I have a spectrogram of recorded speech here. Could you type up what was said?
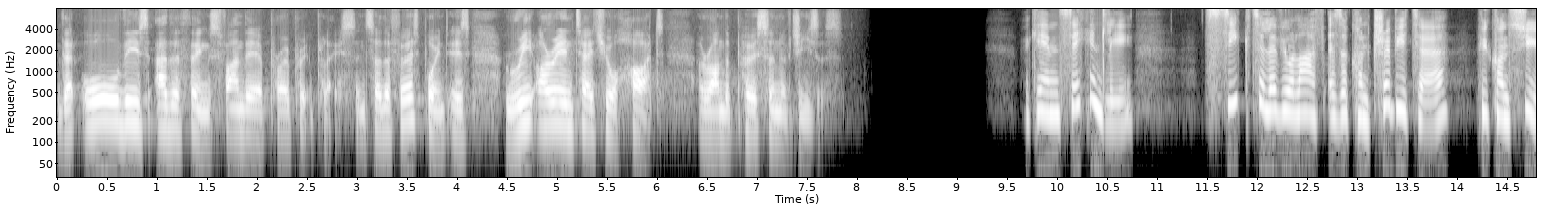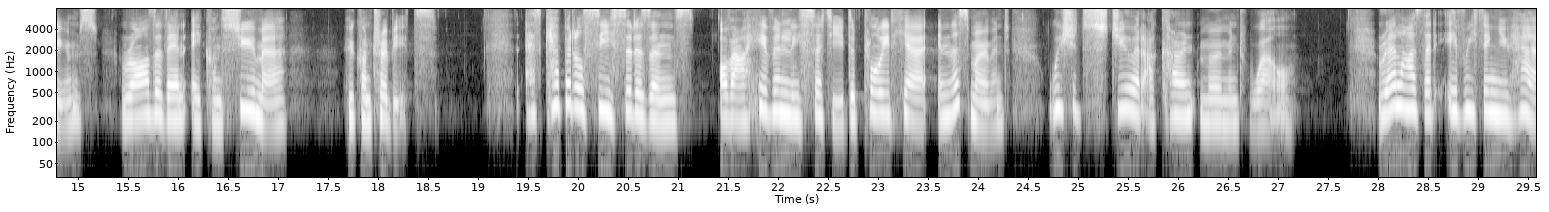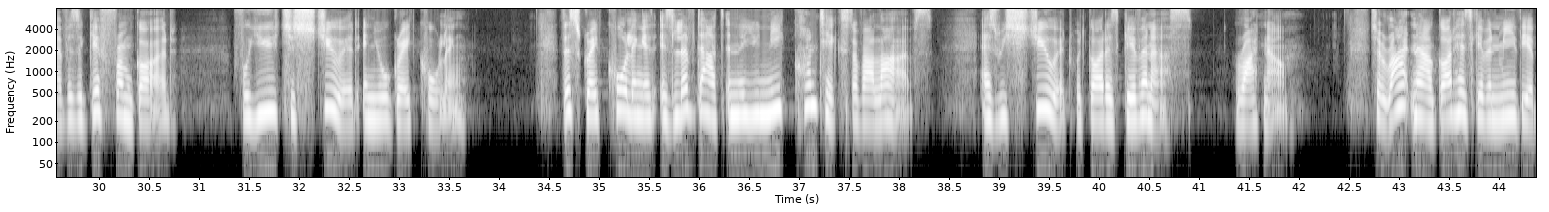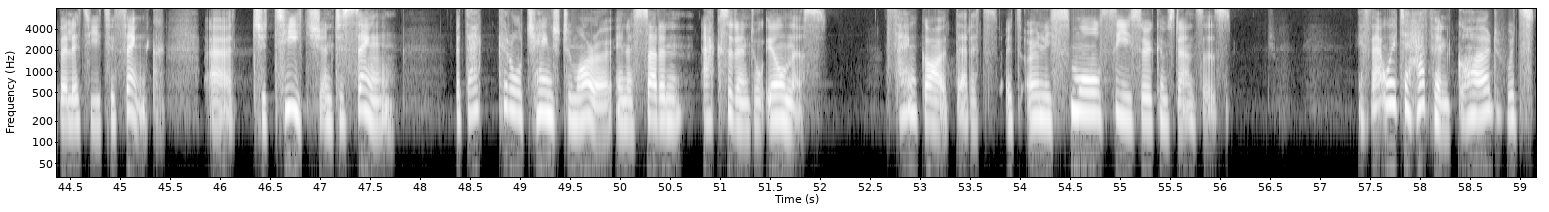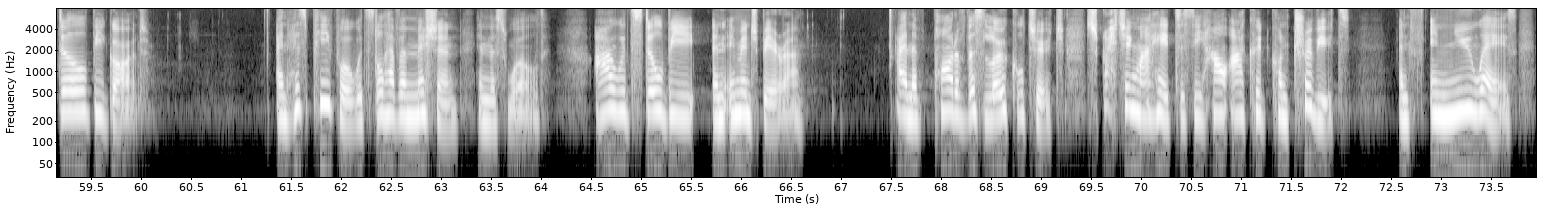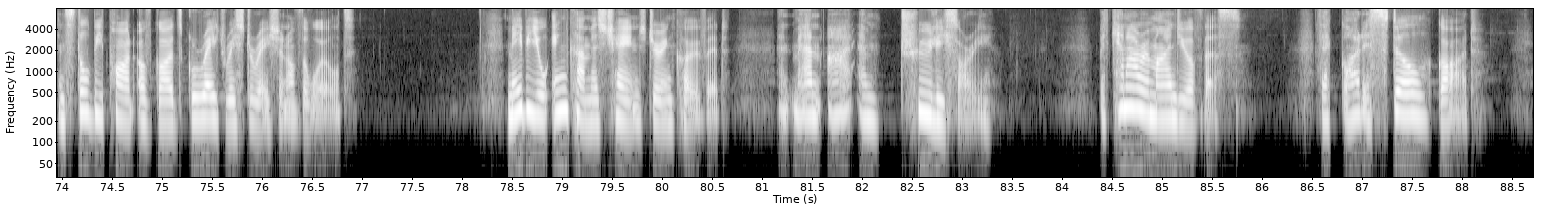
that all these other things find their appropriate place. And so the first point is reorientate your heart around the person of Jesus. Okay, and secondly, seek to live your life as a contributor who consumes rather than a consumer who contributes. As capital C citizens of our heavenly city deployed here in this moment, we should steward our current moment well. Realize that everything you have is a gift from God for you to steward in your great calling. This great calling is lived out in the unique context of our lives as we steward what God has given us right now. So, right now, God has given me the ability to think, uh, to teach, and to sing. But that could all change tomorrow in a sudden accident or illness. Thank God that it's, it's only small c circumstances. If that were to happen, God would still be God. And his people would still have a mission in this world. I would still be an image bearer and a part of this local church, scratching my head to see how I could contribute and in new ways and still be part of God's great restoration of the world. Maybe your income has changed during COVID. And man, I am truly sorry. But can I remind you of this? That God is still God,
